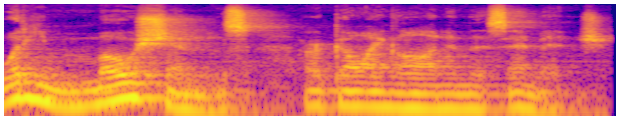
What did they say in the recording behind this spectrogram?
What emotions are going on in this image.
